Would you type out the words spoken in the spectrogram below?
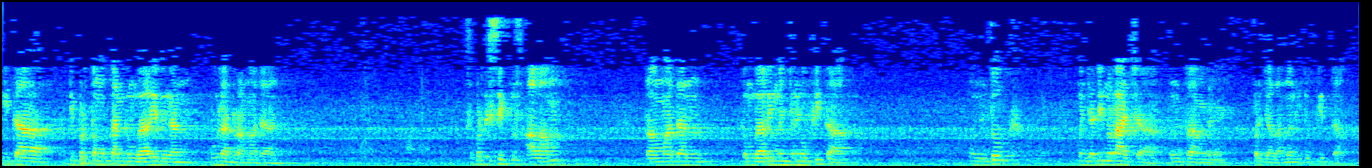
kita dipertemukan kembali dengan bulan Ramadan. Seperti siklus alam Ramadan kembali menjenguk kita Untuk menjadi neraca tentang perjalanan hidup kita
